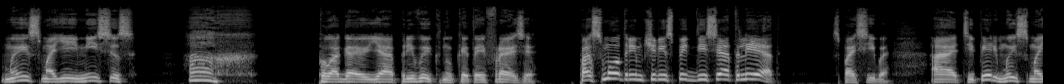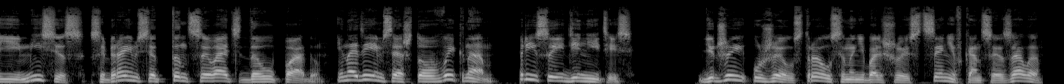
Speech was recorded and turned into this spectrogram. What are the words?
Мы с моей миссис... Ах! Полагаю, я привыкну к этой фразе. Посмотрим через пятьдесят лет. Спасибо. А теперь мы с моей миссис собираемся танцевать до упаду и надеемся, что вы к нам присоединитесь. Диджей уже устроился на небольшой сцене в конце зала,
